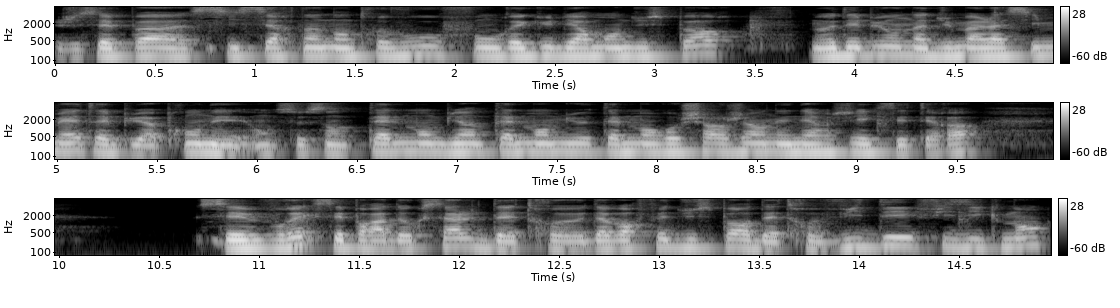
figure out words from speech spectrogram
Je sais pas si certains d'entre vous font régulièrement du sport, mais au début on a du mal à s'y mettre et puis après on, se sent tellement bien, tellement mieux, tellement rechargé en énergie, etc. C'est vrai que c'est paradoxal d'être, d'avoir fait du sport, d'être vidé physiquement,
